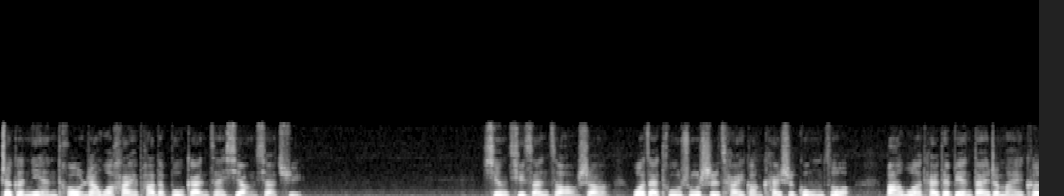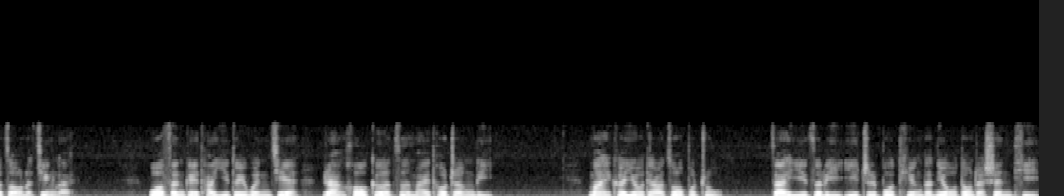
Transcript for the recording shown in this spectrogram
这个念头让我害怕的不敢再想下去。星期三早上，我在图书室才刚开始工作，巴沃太太便带着麦克走了进来。我分给他一堆文件，然后各自埋头整理。麦克有点坐不住，在椅子里一直不停地扭动着身体，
